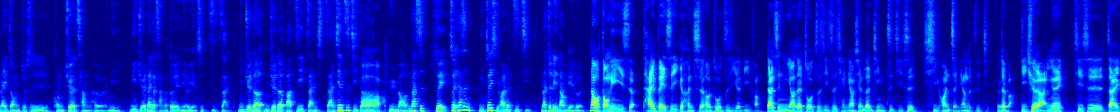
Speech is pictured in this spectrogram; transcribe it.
那种就是孔雀场合，你你觉得那个场合对你而言是自在的，你觉得你觉得把自己展展现自己的哦羽毛，那是最最，那是你最喜欢的自己，那就另当别论。那我懂你意思了。台北是一个很适合做自己的地方，但是你要在做自己之前，你要先认清你自己是喜欢怎样的自己，对对吧？的确啦，因为其实，在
